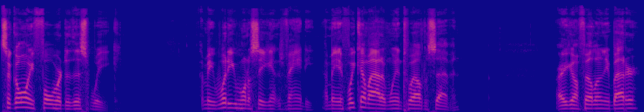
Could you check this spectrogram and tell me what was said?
so going forward to this week, I mean, what do you want to see against Vandy? I mean, if we come out and win twelve to seven, are you going to feel any better?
